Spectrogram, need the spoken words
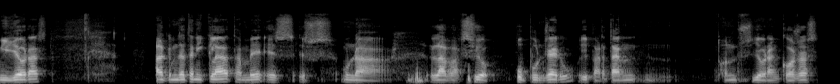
millores el que hem de tenir clar també és, és una, la versió 1.0 i per tant doncs, hi haurà coses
